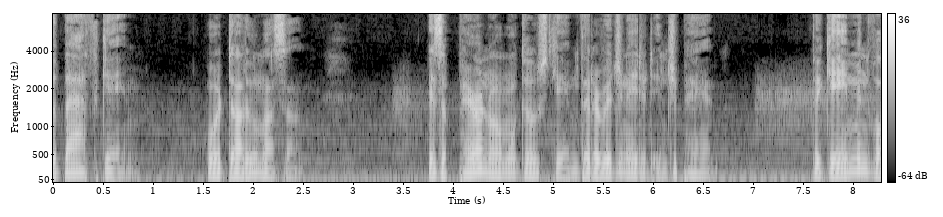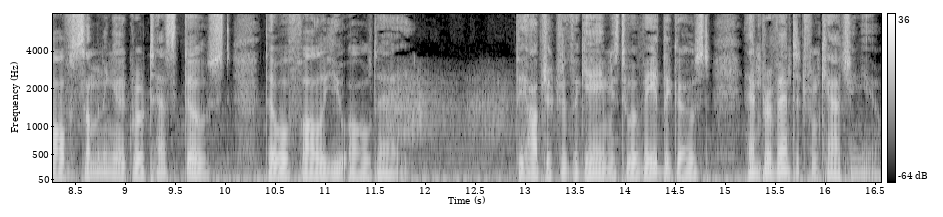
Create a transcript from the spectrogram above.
The Bath Game, or Daruma-san, is a paranormal ghost game that originated in Japan. The game involves summoning a grotesque ghost that will follow you all day. The object of the game is to evade the ghost and prevent it from catching you.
